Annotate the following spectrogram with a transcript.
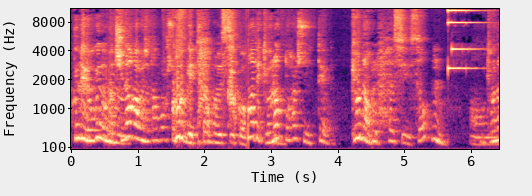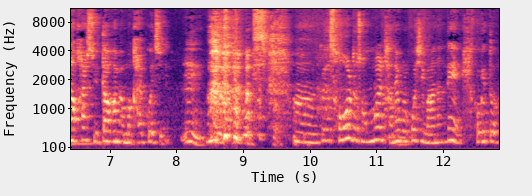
근데 여기는 뭐 음. 지나가면서 다 볼수 그러게 있으니까 다볼 수 있고, 청와대 견학도 할수 있대요. 견학을 할 수 있어? 응. 어. 견학할 수 있다고 하면 엄마 갈 거지. 응, 가보고 싶어. 음, 그래서 서울도 정말 다녀볼 곳이 많은데 거기 또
